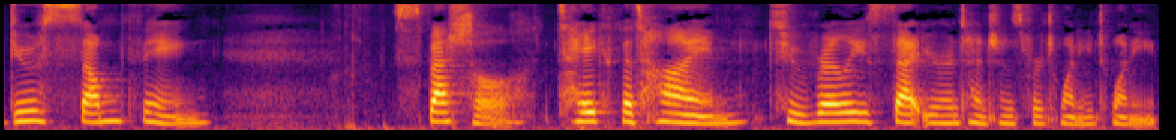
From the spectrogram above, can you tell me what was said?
do something special. Take the time to really set your intentions for 2020.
